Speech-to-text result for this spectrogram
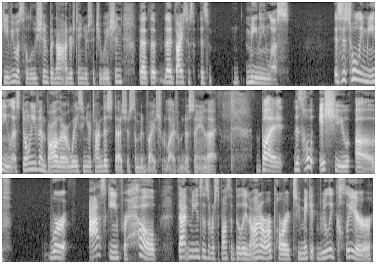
give you a solution but not understand your situation, that the, the advice is, is meaningless. It's just totally meaningless. Don't even bother wasting your time. This that's just some advice for life. I'm just saying that. But this whole issue of we're asking for help that means there's a responsibility on our part to make it really clear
